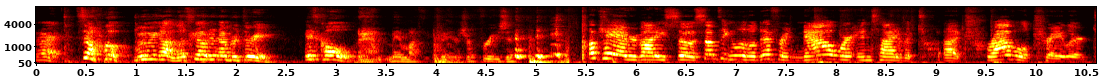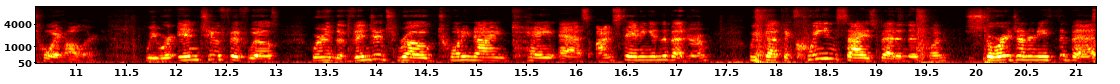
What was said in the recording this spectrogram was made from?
All right. So moving on. Let's go to number three. It's cold. Man, my fingers are freezing. Okay, everybody, so something a little different. Now we're inside of a, a uh, travel trailer toy hauler. We were in two fifth wheels. We're in the Vengeance Rogue 29KS. I'm standing in the bedroom. We've got the queen size bed in this one, storage underneath the bed.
